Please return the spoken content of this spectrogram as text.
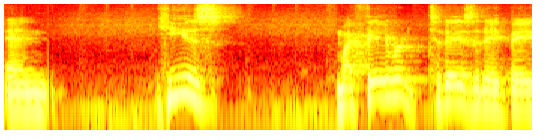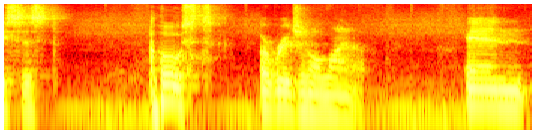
and he is my favorite Today's the Day bassist post original lineup, and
